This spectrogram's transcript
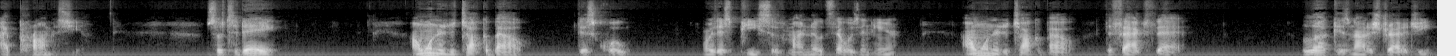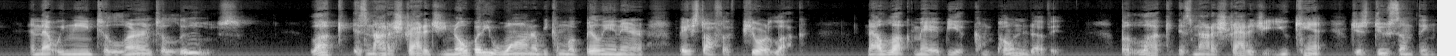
I promise you. So today, I wanted to talk about this quote or this piece of my notes that was in here. I wanted to talk about the fact that luck is not a strategy and that we need to learn to lose. Luck is not a strategy. Nobody won or become a billionaire based off of pure luck. Now, luck may be a component of it, but luck is not a strategy. You can't just do something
